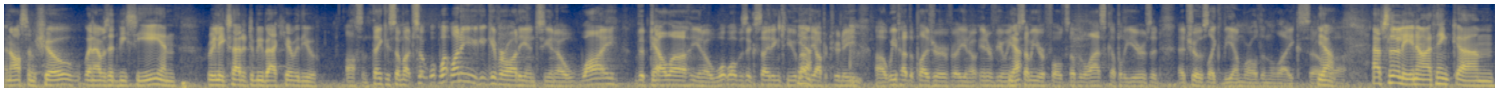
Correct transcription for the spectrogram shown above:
an awesome show when I was at VCE, and really excited to be back here with you. Awesome, thank you so much. So why don't you give our audience, you know, why Viptela, yeah. you know, what, what was exciting to you about yeah. the opportunity? Uh, we've had the pleasure of, uh, you know, interviewing yeah. some of your folks over the last couple of years at, at shows like VMworld and the like, so. Yeah, uh, absolutely, you know, I think um,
